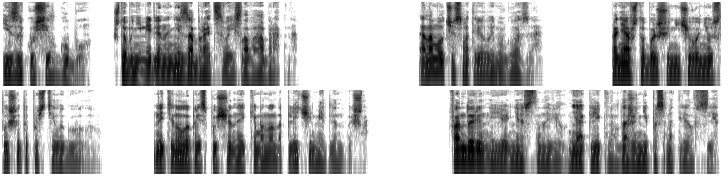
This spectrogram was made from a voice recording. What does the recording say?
и закусил губу, чтобы немедленно не забрать свои слова обратно. Она молча смотрела ему в глаза. Поняв, что больше ничего не услышит, опустила голову. Натянула приспущенное кимоно на плечи, медленно вышла. Фандорин ее не остановил, не окликнул, даже не посмотрел вслед.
